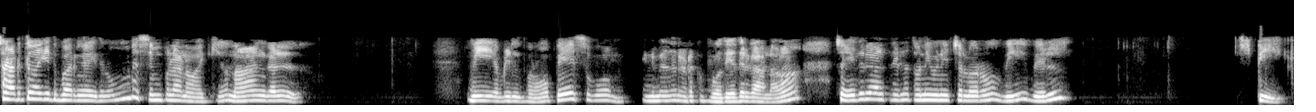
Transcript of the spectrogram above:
ஸோ அடுத்த வாக்கியத்தை பாருங்கள் இது ரொம்ப சிம்பிளான வாக்கியம். நாங்கள் வி அப்படின்னு போகிறோம் பேசுவோம். இனிமேல் தான் நடக்க போகுது எதிர்காலம். ஸோ எதிர்காலத்தில் என்ன துணை வினைச்சல் வரும்? வி வில் ஸ்பீக்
